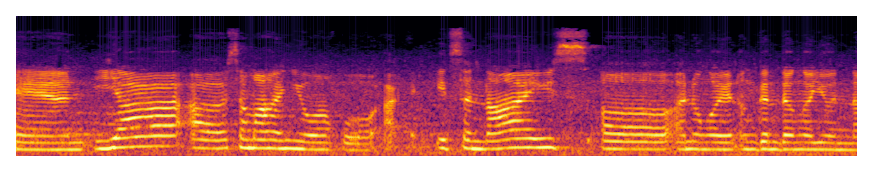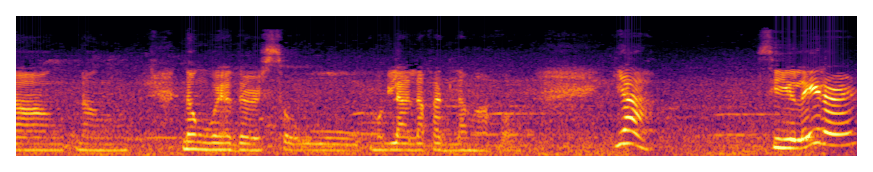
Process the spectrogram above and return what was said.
And, yeah, uh, samahan nyo ako. Uh, it's a nice, uh, ano ngayon, ang ganda ngayon ng, ng, ng weather. So, maglalakad lang ako. Yeah, see you later!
